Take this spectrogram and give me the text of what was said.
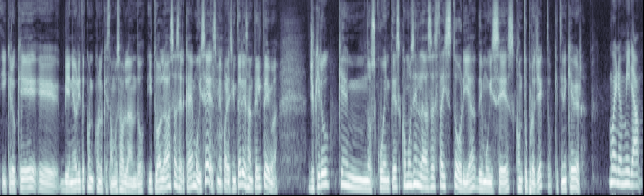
y creo que eh, viene ahorita con, con lo que estamos hablando y tú hablabas acerca de Moisés, me parece interesante el tema. Yo quiero que nos cuentes cómo se enlaza esta historia de Moisés con tu proyecto, ¿qué tiene que ver? Bueno, mira,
